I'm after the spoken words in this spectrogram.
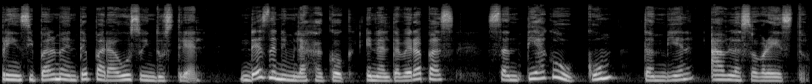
principalmente para uso industrial. Desde Nimlajacoc, en Alta Verapaz, Santiago Ucum también habla sobre esto.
